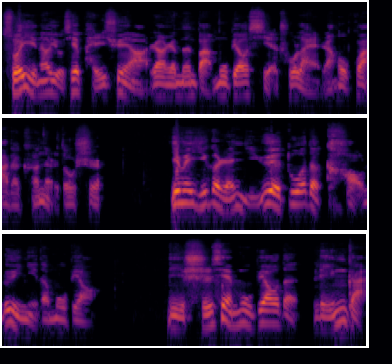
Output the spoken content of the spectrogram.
所以呢，有些培训啊，让人们把目标写出来，然后挂的可哪儿都是。因为一个人，你越多的考虑你的目标，你实现目标的灵感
